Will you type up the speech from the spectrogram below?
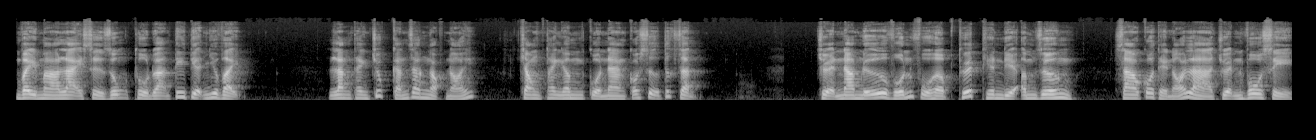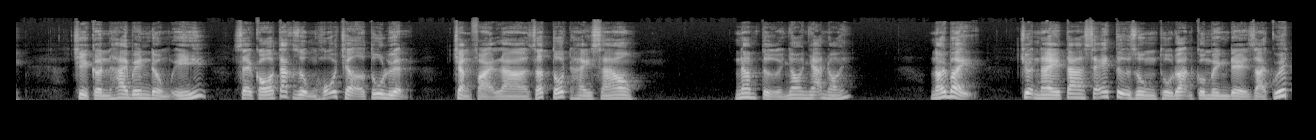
vậy mà lại sử dụng thủ đoạn ti tiện như vậy. Lăng Thanh Trúc cắn răng ngọc nói, trong thanh âm của nàng có sự tức giận. Chuyện nam nữ vốn phù hợp thuyết thiên địa âm dương, sao có thể nói là chuyện vô sỉ. Chỉ cần hai bên đồng ý, sẽ có tác dụng hỗ trợ tu luyện, chẳng phải là rất tốt hay sao? Nam tử nho nhã nói. Nói bậy, chuyện này ta sẽ tự dùng thủ đoạn của mình để giải quyết.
